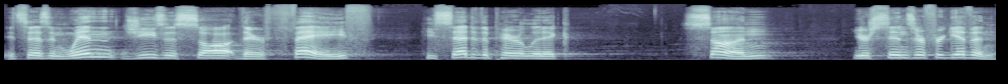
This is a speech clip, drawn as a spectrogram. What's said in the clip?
It says, And when Jesus saw their faith, he said to the paralytic, Son, your sins are forgiven.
